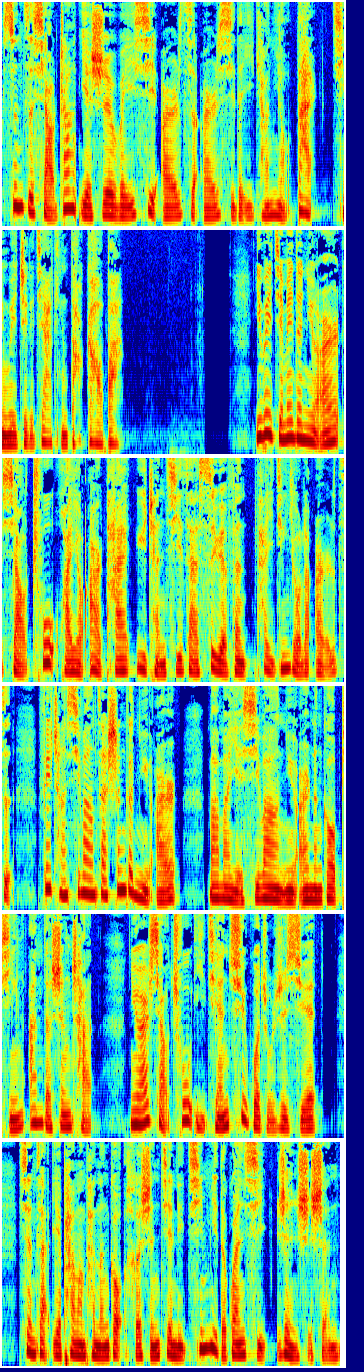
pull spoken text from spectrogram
孙子小张也是维系儿子儿媳的一条纽带，请为这个家庭祷告吧。一位姐妹的女儿小初怀有二胎，预产期在四月份，她已经有了儿子，非常希望再生个女儿。妈妈也希望女儿能够平安的生产。女儿小初以前去过主日学，现在也盼望她能够和神建立亲密的关系，认识神。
